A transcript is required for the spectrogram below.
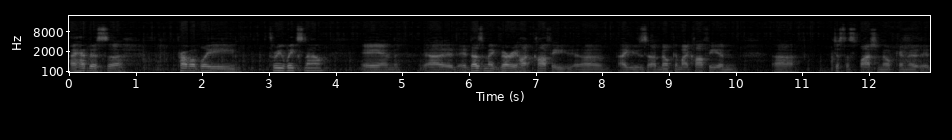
I had this probably three weeks now and uh, it, it, does make very hot coffee. Uh, I use uh, milk in my coffee and uh, just a splash of milk, and it,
